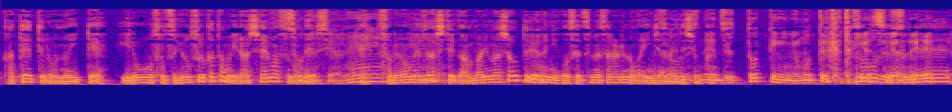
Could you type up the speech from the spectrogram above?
カテーテルを抜いて色を卒業する方もいらっしゃいますので、そうですよね。それを目指して頑張りましょうというふうにご説明されるのがいいんじゃないでしょうか。うね、ずっとっていうふうに思ってる方いますよね。そうですね。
